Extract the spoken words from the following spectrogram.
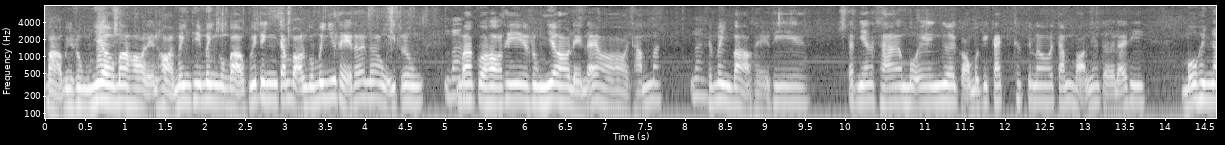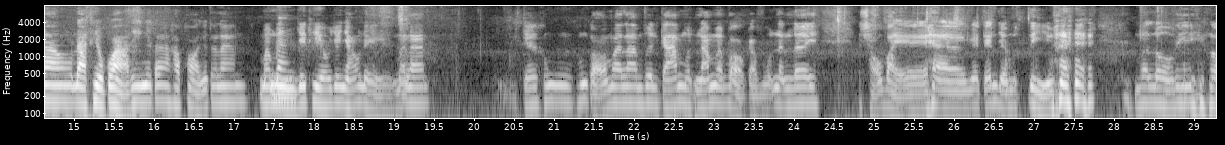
bảo bị rụng nhiều mà họ đến hỏi mình thì mình cũng bảo quy trình chăm bón của mình như thế thôi nó không ít rụng. Vâng. Mà của họ thì rụng nhiều họ đến đây họ hỏi thăm mà. Vâng. Thì mình bảo thế thì tất nhiên là mỗi người có một cái cách thức nó chăm bón như tới đấy thì mô hình nào đạt hiệu quả thì người ta học hỏi người ta làm mà mình Vâng. giới thiệu cho nhau để mà làm chứ không không có mà làm vườn cam một năm mà bỏ cả vốn lẫn lời sáu bảy à, trên dưới một tỷ mà mà lộ thì họ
